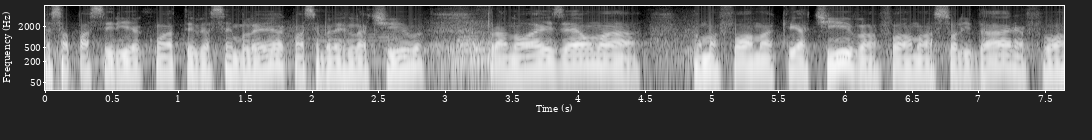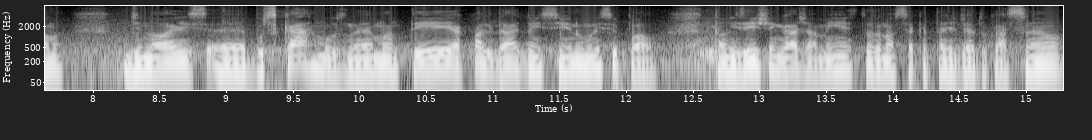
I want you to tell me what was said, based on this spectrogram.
essa parceria com a TV Assembleia, com a Assembleia Legislativa. Para nós é uma, uma forma criativa, uma forma solidária, uma forma de nós é, buscarmos né, manter a qualidade do ensino municipal. Então existe o engajamento, toda a nossa Secretaria de Educação,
